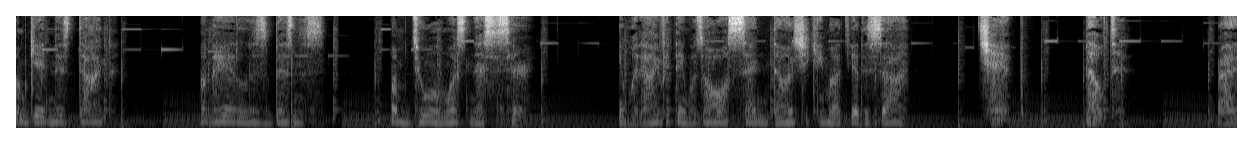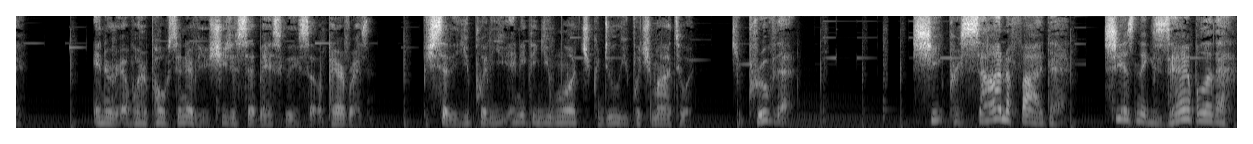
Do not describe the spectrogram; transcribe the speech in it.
I'm getting this done. I'm handling this business. I'm doing what's necessary. And when everything was all said and done, she came out the other side. Champ. Belted. Right? In her, post interview, she just said basically, so paraphrasing, but she said, you put anything you want, you can do, you put your mind to it. She proved that. She personified that. She is an example of that.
